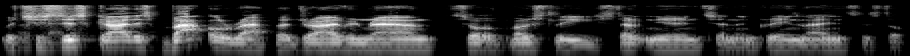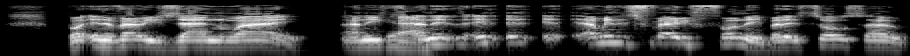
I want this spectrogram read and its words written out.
which is this guy, this battle rapper driving around sort of mostly Stoke Newington and Green Lanes and stuff, but in a very Zen way. And he Yeah. and it, it, it, it, I mean, it's very funny, but it's also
